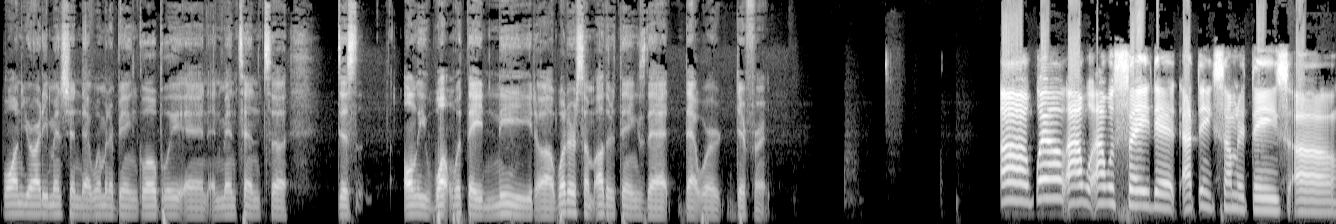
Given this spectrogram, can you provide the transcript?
one, you already mentioned that women are being globally, and and men tend to just only want what they need. Uh, what are some other things that that were different? Uh, well, I, w- I would say that I think some of the things uh,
